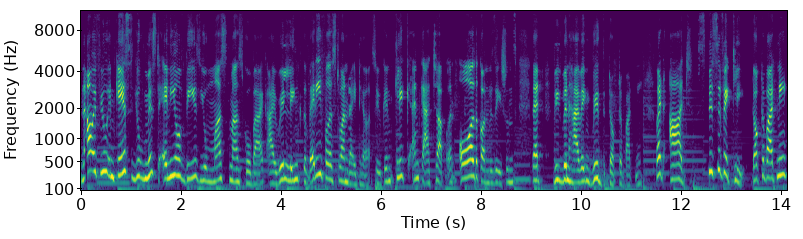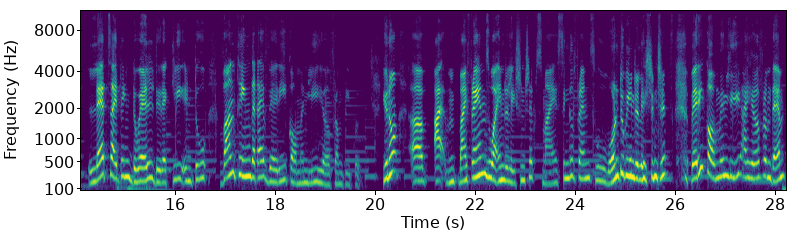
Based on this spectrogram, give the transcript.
Now if you in case you've missed any of these you must must go back. I will link the very first one right here so you can click and catch up on all the conversations that we've been having with dr patni. But aj specifically dr patni let's i think dwell directly into one thing that i very commonly hear from people you know uh, I, my friends who are in relationships my single friends who want to be in relationships very commonly I hear from them,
